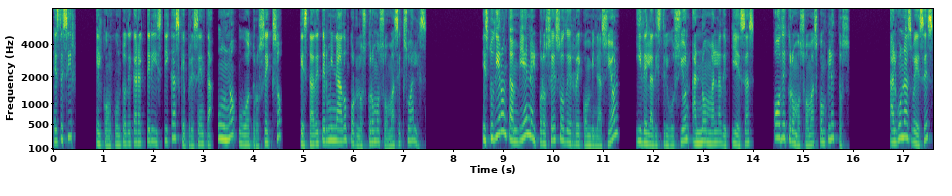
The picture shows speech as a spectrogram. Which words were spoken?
es decir, el conjunto de características que presenta uno u otro sexo que está determinado por los cromosomas sexuales. Estudiaron también el proceso de recombinación y de la distribución anómala de piezas o de cromosomas completos. Algunas veces,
